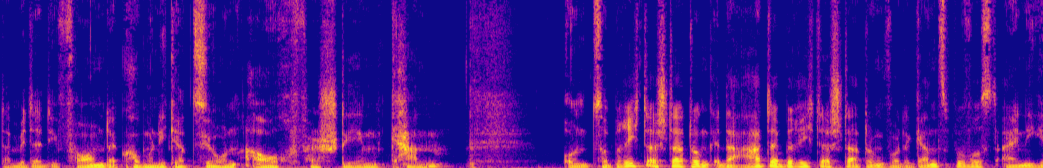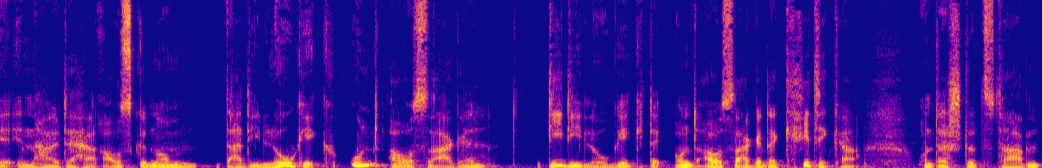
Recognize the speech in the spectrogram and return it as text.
damit er die Form der Kommunikation auch verstehen kann. Und zur Berichterstattung, in der Art der Berichterstattung wurde ganz bewusst einige Inhalte herausgenommen, da die Logik und Aussage die die Logik und Aussage der Kritiker unterstützt haben.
